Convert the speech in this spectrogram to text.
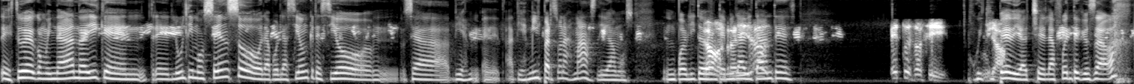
estuve como indagando ahí que entre el último censo la población creció, mm, o sea, 10, eh, a 10.000 personas más, digamos. Un pueblito de No, en 20.000 realidad, habitantes. Esto es así. Wikipedia, che, la fuente que usaba.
